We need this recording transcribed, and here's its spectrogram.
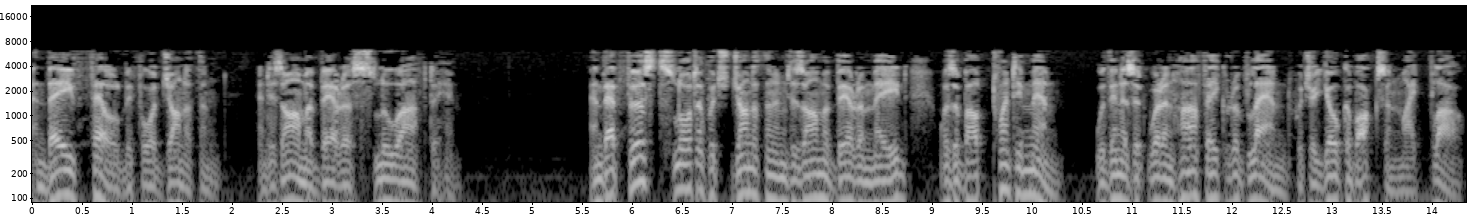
And they fell before Jonathan, and his armor-bearer slew after him. And that first slaughter which Jonathan and his armor-bearer made was about twenty men, within as it were an half acre of land which a yoke of oxen might plough.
